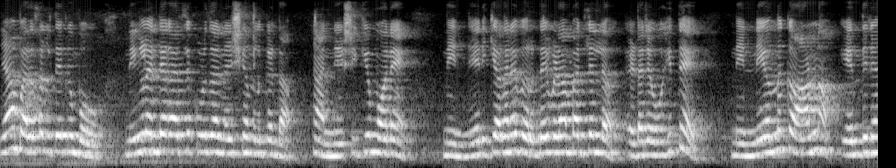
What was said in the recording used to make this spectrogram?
ഞാൻ പല സ്ഥലത്തേക്കും പോകും. നിങ്ങൾ എന്റെ കാര്യത്തിൽ കൂടുതൽ അന്വേഷിക്കാൻ നിൽക്കണ്ട. അന്വേഷിക്കും മോനെ. നിന്നെ എനിക്ക് അങ്ങനെ വെറുതെ വിടാൻ പറ്റില്ലല്ലോ. എടാ രോഹിത്തെ നിന്നെ ഒന്ന് കാണണം. എന്തിന്?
